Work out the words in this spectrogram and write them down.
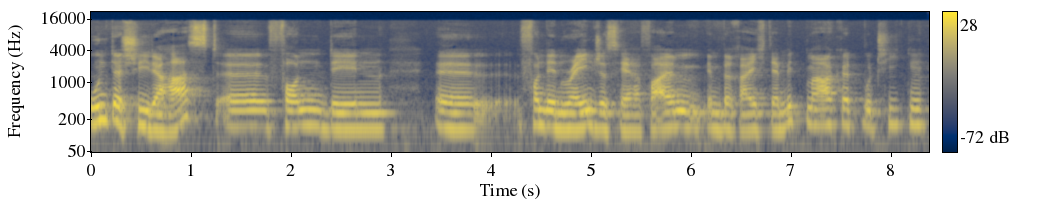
Unterschiede hast äh, von den äh, von den Ranges her, vor allem im Bereich der Mid-Market-Boutiquen,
